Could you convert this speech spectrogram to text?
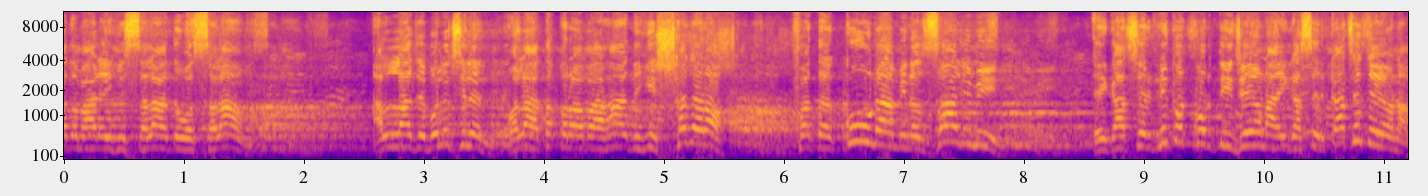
আদম আলহি সালাম আল্লাহ যে বলেছিলেন ওলা তকরাবা হাদিহি সাজারা ফাতাকুনা মিনাজ জালিমিন এই গাছের নিকটবর্তী যেও না, এই গাছের কাছে যেও না।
